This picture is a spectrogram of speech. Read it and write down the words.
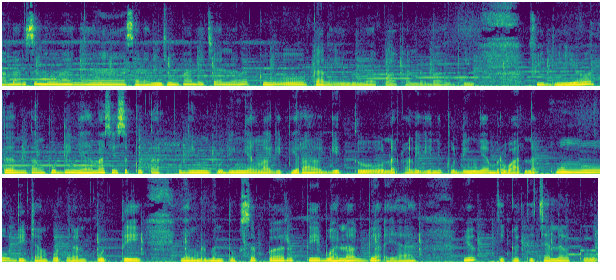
kabar semuanya? Salam jumpa di channelku. Kali ini aku akan berbagi video tentang puding ya, masih seputar puding-puding yang lagi viral gitu. Nah, kali ini pudingnya berwarna ungu dicampur dengan putih yang berbentuk seperti buah naga ya. Yuk, ikuti channelku.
